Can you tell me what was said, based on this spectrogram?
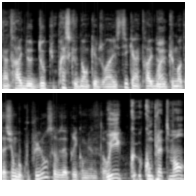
un travail de docu presque d'enquête journalistique, un travail de ouais. documentation beaucoup plus long. Ça vous a pris combien de temps? Oui, complètement.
